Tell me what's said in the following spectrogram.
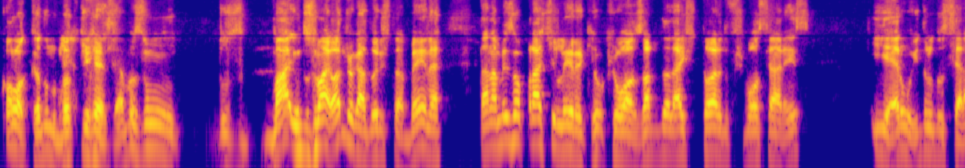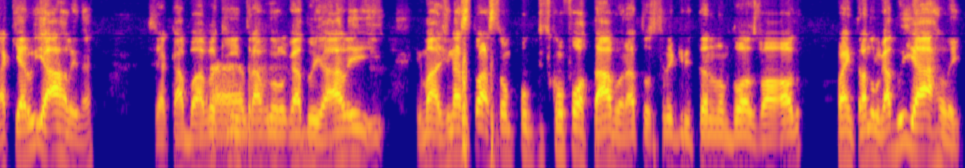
colocando no banco de reservas um dos, um dos maiores jogadores também, né? Tá na mesma prateleira que, que o Oswaldo da história do futebol cearense e era um ídolo do Ceará, que era o Yarley, né? Você acabava é... que entrava no lugar do Yarley e imagina a situação um pouco desconfortável, né? A torcida gritando o nome do Oswaldo para entrar no lugar do Yarley.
